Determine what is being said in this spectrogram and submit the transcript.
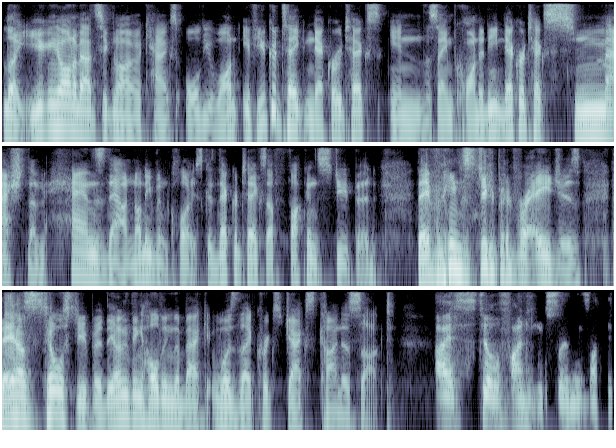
look, you can go on about Cygnar mechanics all you want. If you could take Necrotechs in the same quantity, Necrotechs smash them hands down, not even close, because Necrotechs are fucking stupid. They've been stupid for ages. They are still stupid. The only thing holding them back was that Cryx Jacks kind of sucked. I still find it extremely funny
